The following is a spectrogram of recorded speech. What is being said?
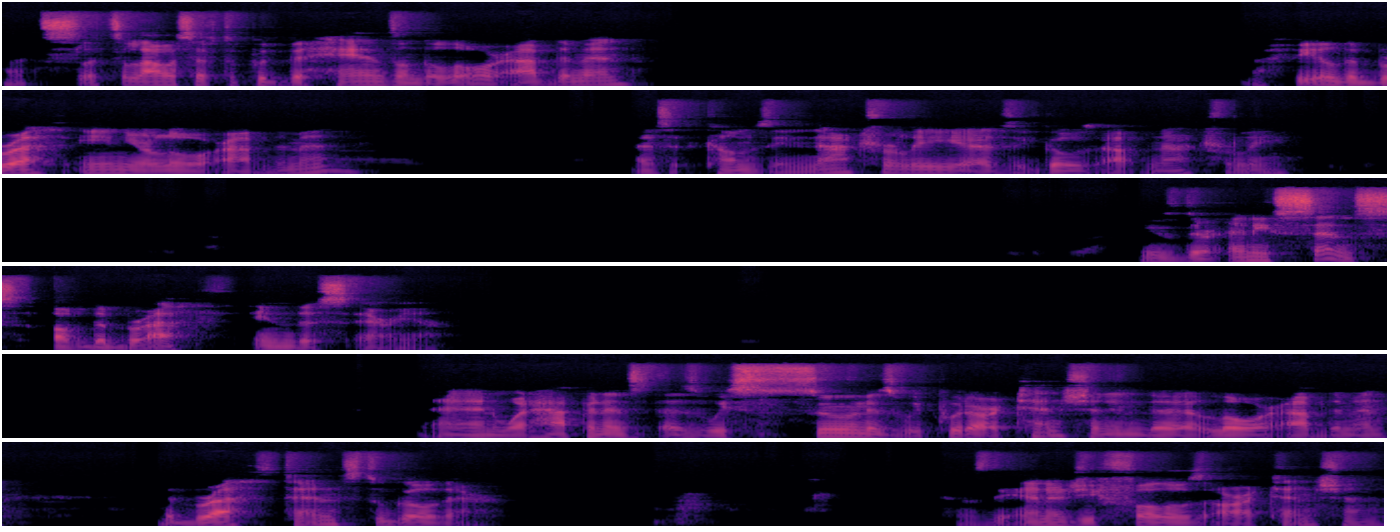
let's let's allow ourselves to put the hands on the lower abdomen. Feel the breath in your lower abdomen as it comes in naturally, as it goes out naturally. Is there any sense of the breath in this area? And what happens is, as we soon as we put our attention in the lower abdomen, the breath tends to go there. As the energy follows our attention.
